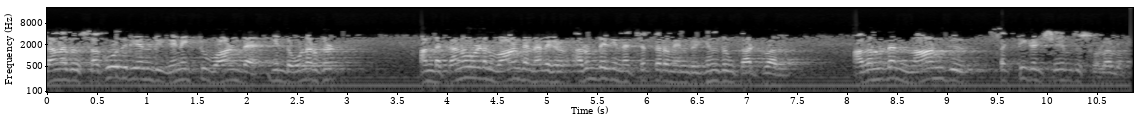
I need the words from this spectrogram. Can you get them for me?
தனது சகோதரி என்று இணைத்து வாழ்ந்த இந்த உணர்வுகள் அந்த கணவனுடன் வாழ்ந்த நிலைகள் அருந்ததி நட்சத்திரம் என்று இன்றும் காட்டுவார்கள். அதனுடன் நான்கு சக்திகள் சேர்ந்து சுழலும்.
